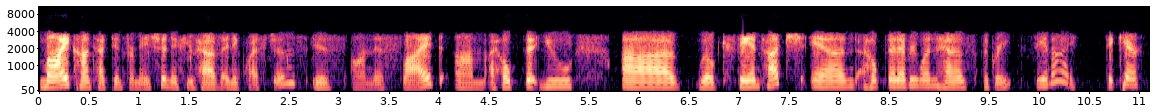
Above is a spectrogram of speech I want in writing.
my contact information, if you have any questions, is on this slide. Um, I hope that you uh, will stay in touch, and I hope that everyone has a great CNI. Take care.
